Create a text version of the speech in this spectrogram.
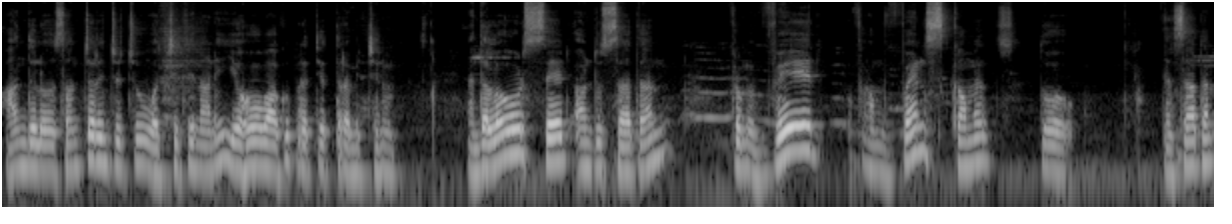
అందులో సంచరించుచు వచ్చి తినని యహోవాకు ప్రత్యుత్తరం ఇచ్చెను and the Lord said unto Satan from where from whence cometh thou? Then Satan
